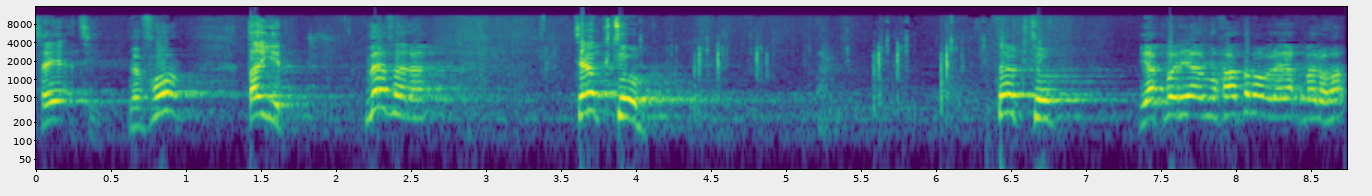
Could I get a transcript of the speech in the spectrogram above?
سيأتي. مفهوم؟ طيب مثلا تكتب. تكتب. يقبل ياء المخاطبة ولا يقبلها؟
